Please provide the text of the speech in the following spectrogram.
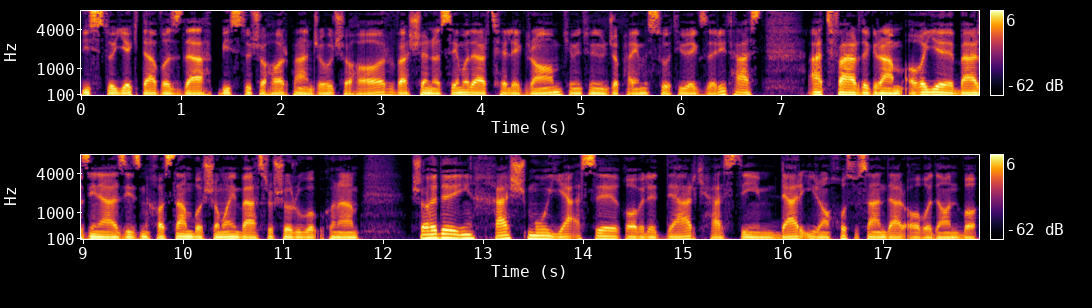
21 12 24 54 و شناسه ما در تلگرام که می‌تونید اونجا پیام صوتی بگذارید هست. ات فردگرام. آقای برزین عزیز می‌خواستم با شما این بحث رو شروع کنم شاهد این خشم و یأس قابل درک هستیم در ایران خصوصا در آبادان با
